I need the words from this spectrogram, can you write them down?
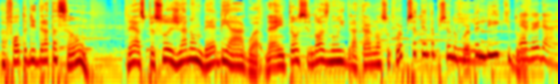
a falta de hidratação. Né, as pessoas já não bebem água, né? Então, se nós não hidratarmos nosso corpo, 70% do corpo é líquido. É verdade.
